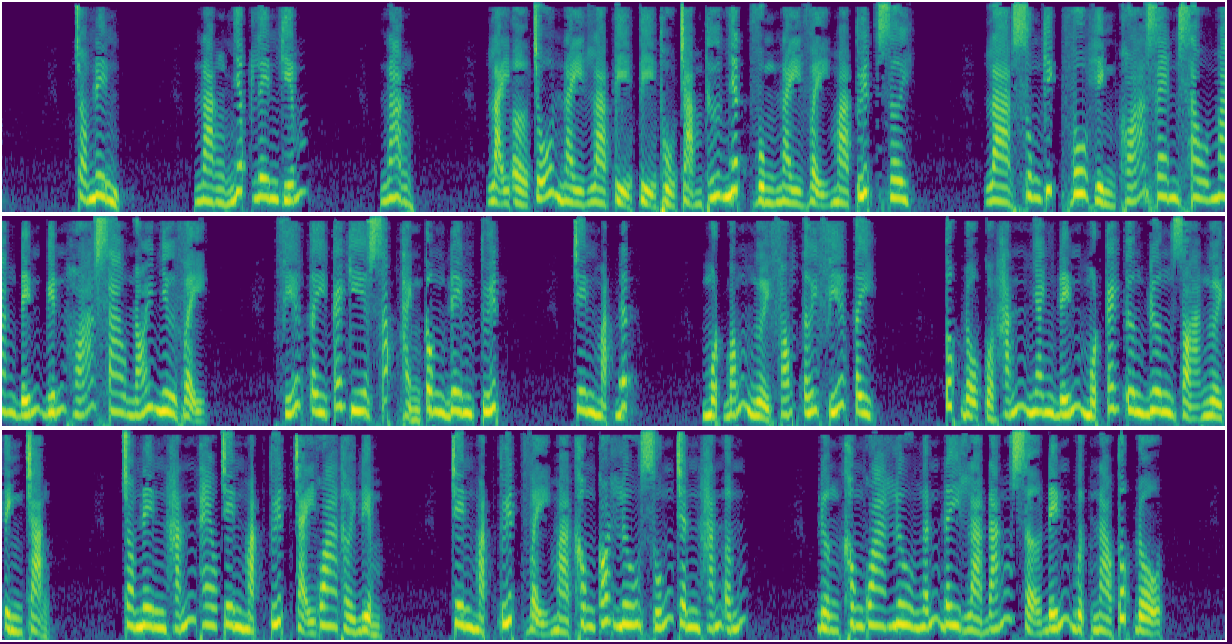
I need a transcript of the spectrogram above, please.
Cho nên, nàng nhấc lên kiếm. Nàng, lại ở chỗ này là tỷ tỷ thủ trạm thứ nhất vùng này vậy mà tuyết rơi. Là sung kích vô hình khóa sen sau mang đến biến hóa sao nói như vậy. Phía tây cái kia sắp thành công đêm tuyết. Trên mặt đất. Một bóng người phóng tới phía tây. Tốc độ của hắn nhanh đến một cách tương đương dọa người tình trạng. Cho nên hắn theo trên mặt tuyết chạy qua thời điểm. Trên mặt tuyết vậy mà không có lưu xuống chân hắn ấm. Đường không qua lưu ngấn đây là đáng sợ đến bực nào tốc độ.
